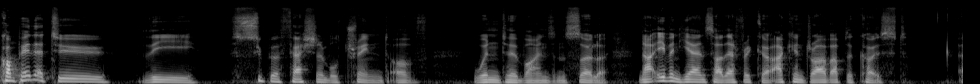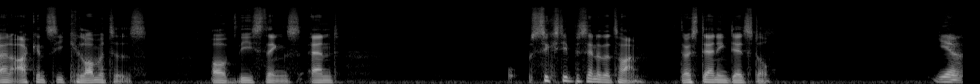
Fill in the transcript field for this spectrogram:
Compare um, that to the super fashionable trend of wind turbines and solar. Now, even here in South Africa, I can drive up the coast and I can see kilometers of these things, and 60% of the time, they're standing dead still. Yeah.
